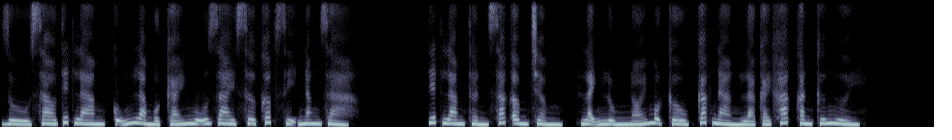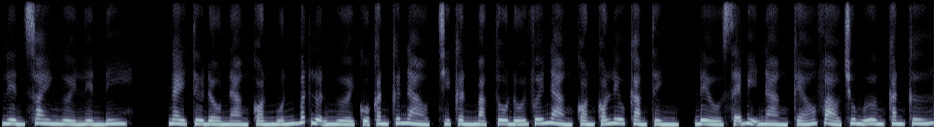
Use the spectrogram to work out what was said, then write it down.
Dù sao Tiết Lam cũng là một cái ngũ giai sơ cấp dị năng giả. Tiết Lam thần sắc âm trầm, lạnh lùng nói một câu các nàng là cái khác căn cứ người. Liền xoay người liền đi. Ngay từ đầu nàng còn muốn bất luận người của căn cứ nào, chỉ cần Mạc Tô đối với nàng còn có lưu cảm tình, đều sẽ bị nàng kéo vào trung ương căn cứ.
